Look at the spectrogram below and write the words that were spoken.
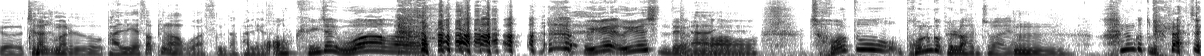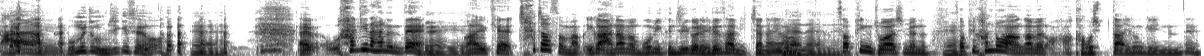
예. 그 지난 주말에도 발리에 서핑하고 왔습니다. 발리에서. 어 굉장히 우아한 의외 의외신데요. 아, 예. 어, 저도 보는 거 별로 안 좋아해요. 음. 하는 것도 별로 안 좋아해요. 아, 예. 몸을 좀 움직이세요. 예. 하긴 하는데 예, 예. 막 이렇게 찾아서 막 이거 안 하면 몸이 근질거려 이런 사람 있잖아요. 네 네 네. 서핑 좋아하시면은 예. 서핑 한동안 안 가면 아, 가고 싶다 이런 게 있는데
